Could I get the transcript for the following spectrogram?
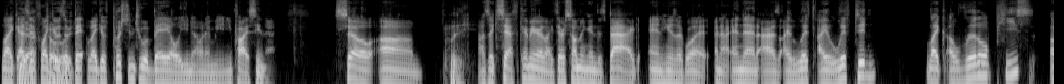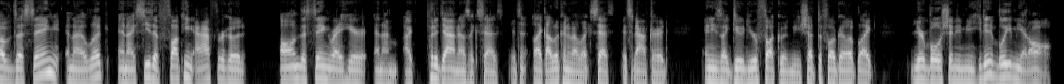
like as Yeah, if like it was a totally. ba- like it was pushed into a bale. You know what I mean? You've probably seen that. So, um, I was like, Seth, come here. Like, there's something in this bag, and he was like, what? And I, and then as I lift, I lifted like a little piece of the thing, and I look and I see the fucking afterhood on the thing right here, and I'm I put it down. And I was like, Seth, it's an, like I look at him, I'm like, Seth, it's an afterhood, and he's like, dude, you're fucking with me. Shut the fuck up. Like you're bullshitting me. He didn't believe me at all,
